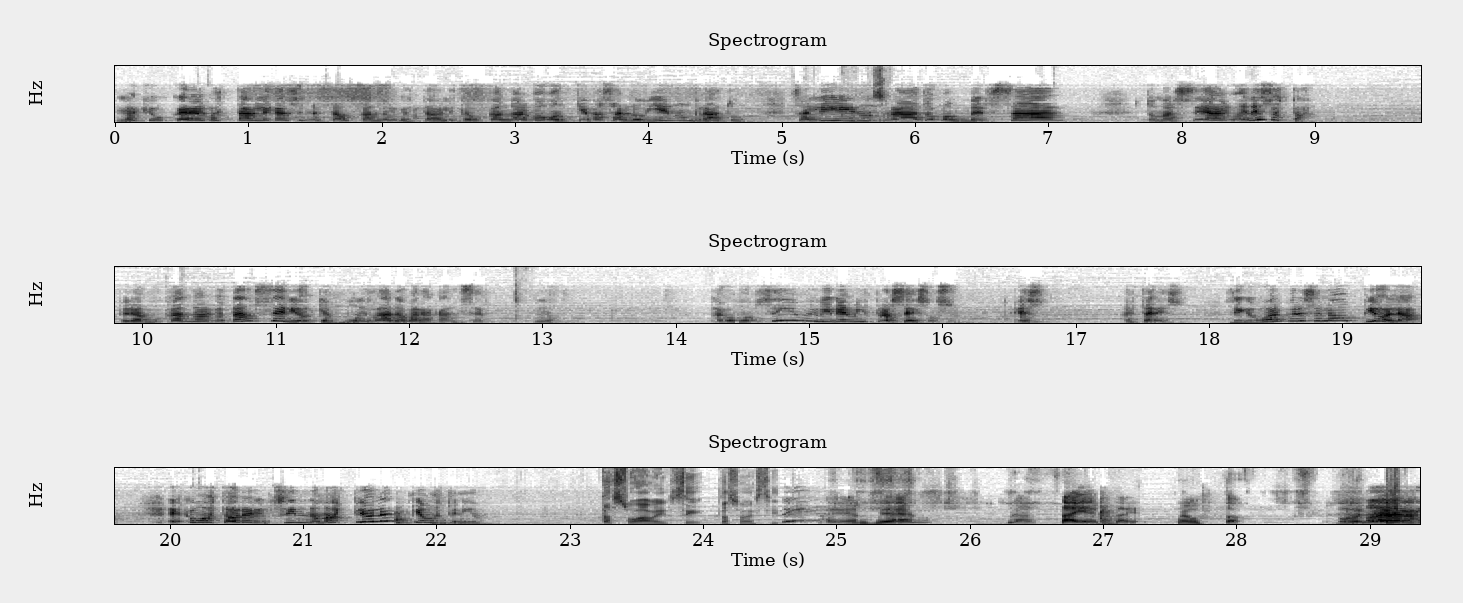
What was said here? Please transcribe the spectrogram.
más que buscar algo estable, cáncer no está buscando algo estable, está buscando algo con que pasarlo bien un rato. Salir un rato, conversar, tomarse algo, en eso está. Pero buscando algo tan serio, que es muy raro para cáncer, no. Está como, sí, viviré mis procesos. Eso, está en eso. Así que igual por ese lado, piola. Es como hasta ahora el signo más piola que hemos tenido. Está suave, sí, está suavecito. Está bien, bien. bien. Está bien, está bien. Me gustó. Hola.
